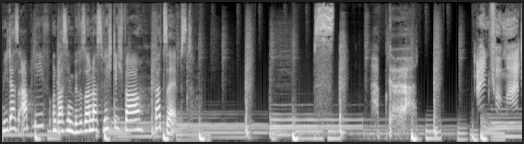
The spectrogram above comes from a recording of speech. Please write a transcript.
Wie das ablief und was ihm besonders wichtig war, hört selbst. Gehört. Ein Format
